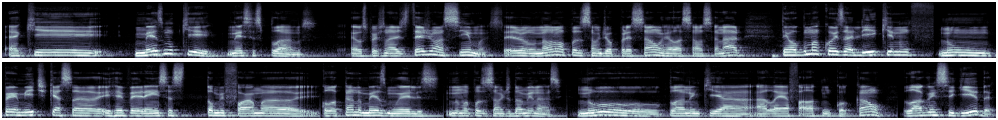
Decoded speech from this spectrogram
É que, mesmo que nesses planos os personagens estejam acima, estejam não numa posição de opressão em relação ao cenário, tem alguma coisa ali que não, não permite que essa irreverência tome forma, colocando mesmo eles numa posição de dominância. No plano em que a, a Leia fala com o Cocão, logo em seguida,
